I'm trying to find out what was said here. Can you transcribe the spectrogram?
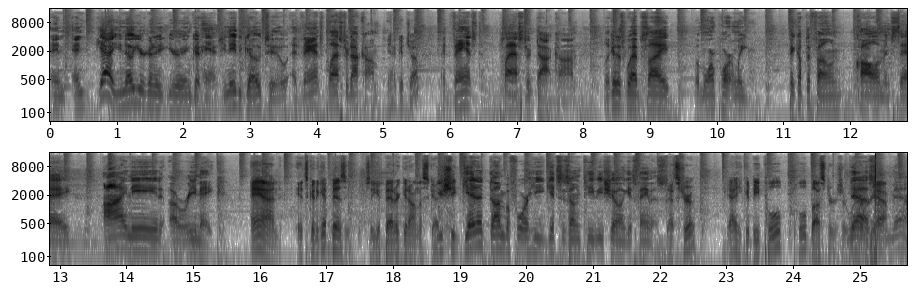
and and yeah, you know you're gonna you're in good hands. You need to go to advancedplaster.com. Yeah, good job. advancedplaster.com. Look at his website, but more importantly, pick up the phone, call him, and say, "I need a remake." And it's going to get busy, so you better get on the schedule. You should get it done before he gets his own TV show and gets famous. That's true. Yeah, he could be pool pool busters or whatever. Yes, yeah. yeah.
